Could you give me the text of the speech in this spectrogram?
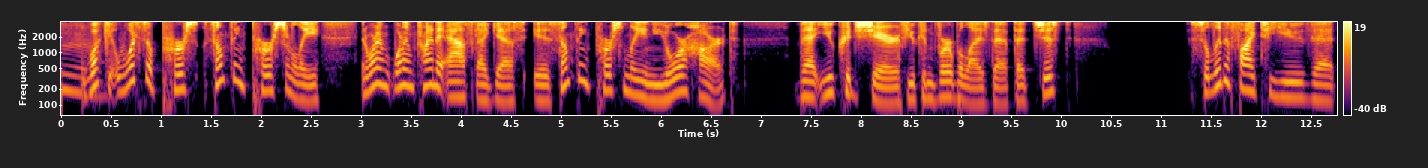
What ca- what's a person something personally, and what I'm what I'm trying to ask, I guess, is something personally in your heart that you could share if you can verbalize that that just solidify to you that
